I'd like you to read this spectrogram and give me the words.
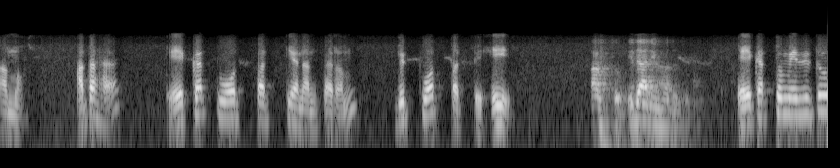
आम् अतः एकत्वोत्पत्त्यनन्तरं द्वित्वोत्पत्तिः। अस्तु इदानीं वदतु। एकत्वम् इति तु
